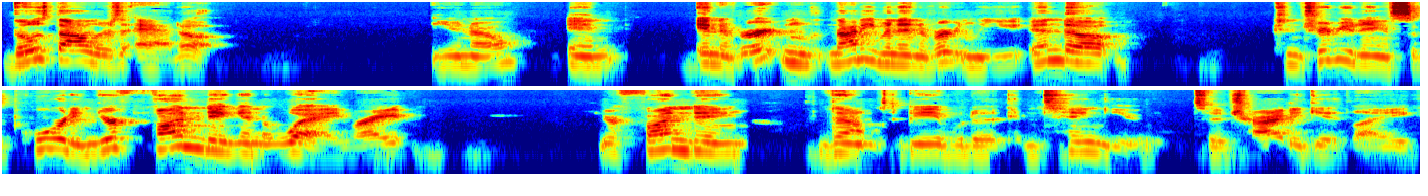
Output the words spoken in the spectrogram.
those dollars add up you know? And inadvertently not even inadvertently you end up contributing and supporting you're funding in a way right? You're funding them to be able to continue to try to get like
